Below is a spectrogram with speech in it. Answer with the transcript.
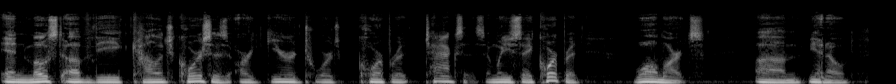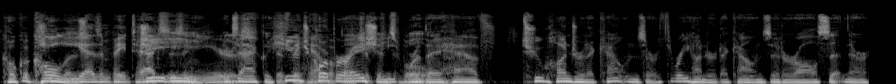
and most of the college courses are geared towards corporate taxes. And when you say corporate, Walmart's, um, you know, Coca Cola's, GE hasn't paid taxes in years exactly. Huge have a bunch of corporations where they have 200 accountants or 300 accountants that are all sitting there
